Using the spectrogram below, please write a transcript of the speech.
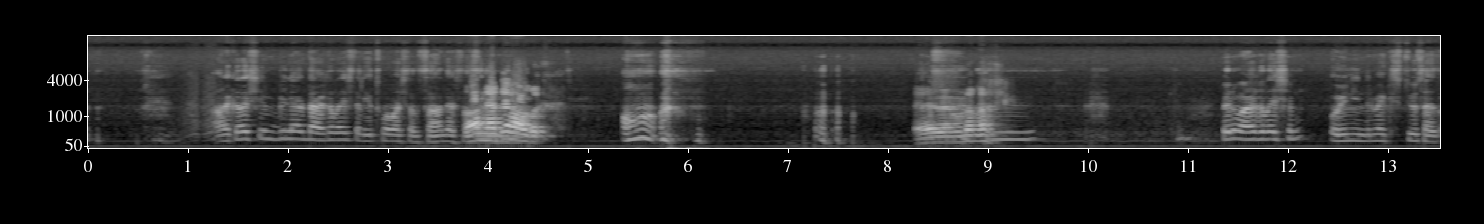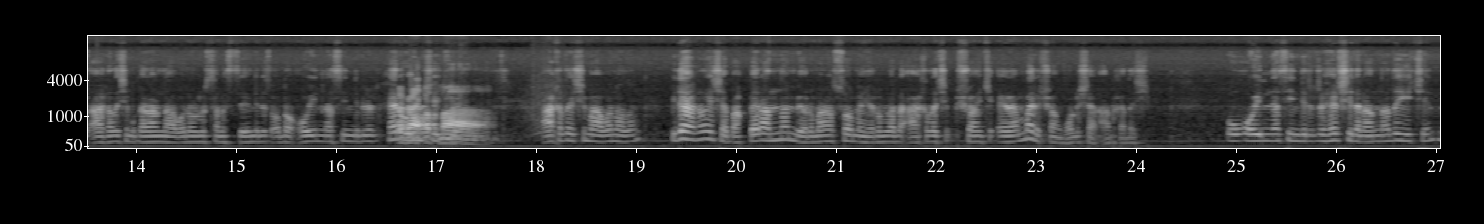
Arkadaşım Bilal de arkadaşlar YouTube'a başladı. Sana ders lan nereden aldık? Aha. Ee, ben buradan Benim arkadaşım oyun indirmek istiyorsanız arkadaşım kanalına abone olursanız seviniriz. O da oyun nasıl indirilir? Her oyunu çekiyor. Arkadaşıma abone olun. Bir de arkadaşlar bak ben anlamıyorum. Bana sormayın yorumlarda. Arkadaşım şu anki Eren var ya şu an konuşan arkadaşım. O oyun nasıl indirilir her şeyden anladığı için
